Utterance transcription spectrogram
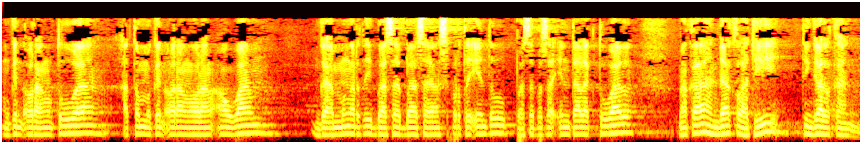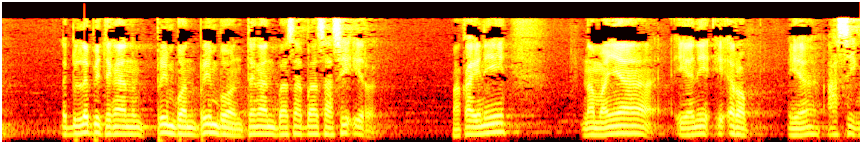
mungkin orang tua atau mungkin orang-orang awam nggak mengerti bahasa-bahasa yang seperti itu, bahasa-bahasa intelektual, maka hendaklah ditinggalkan. Lebih-lebih dengan primbon-primbon, dengan bahasa-bahasa syair. Maka ini namanya yakni i'rab, ya, asing.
